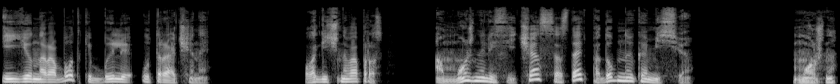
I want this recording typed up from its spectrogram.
и ее наработки были утрачены. Логичный вопрос. А можно ли сейчас создать подобную комиссию? Можно.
